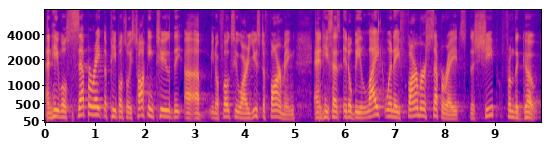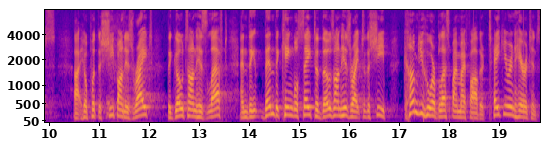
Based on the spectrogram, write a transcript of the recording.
and he will separate the people. And so he's talking to the uh, uh, you know folks who are used to farming, and he says it'll be like when a farmer separates the sheep from the goats. Uh, he'll put the sheep on his right, the goats on his left, and the, then the king will say to those on his right, to the sheep, Come, you who are blessed by my Father, take your inheritance,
